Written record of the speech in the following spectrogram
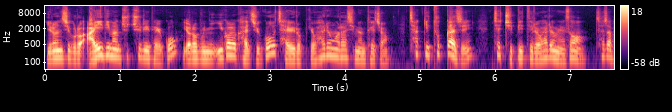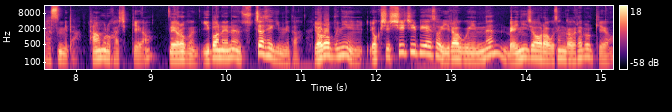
이런 식으로 아이디만 추출이 되고 여러분이 이걸 가지고 자유롭게 활용을 하시면 되죠. 찾기 2까지 챗 GPT를 활용해서 찾아봤습니다. 다음으로 가실게요. 네, 여러분. 이번에는 숫자 색입니다. 여러분이 역시 CGV에서 일하고 있는 매니저라고 생각을 해볼게요.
